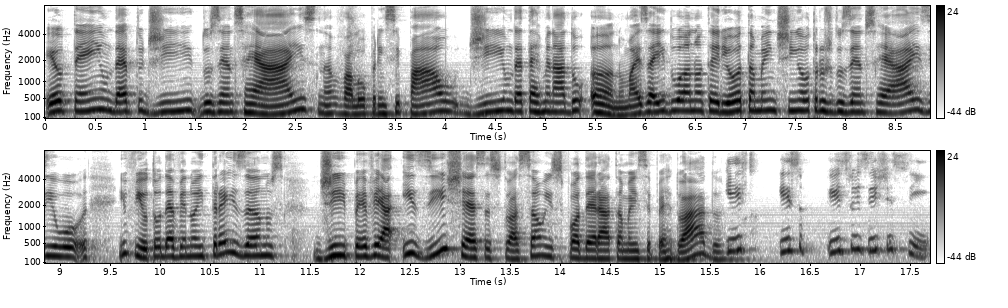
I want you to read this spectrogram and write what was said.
eu tenho um débito de 200 reais, né, o valor principal, de um determinado ano, mas aí do ano anterior também tinha outros 200 reais e, o, enfim, eu estou devendo aí três anos de PVA. Existe essa situação? Isso poderá também ser perdoado? Isso, isso, isso existe sim.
